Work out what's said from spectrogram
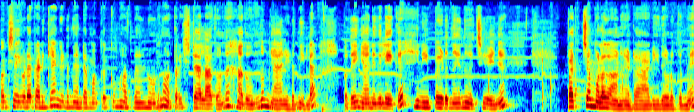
പക്ഷേ ഇവിടെ കടിക്കാൻ കിട്ടുന്ന എന്റെ മക്കൾക്കും ഹസ്ബൻഡിനും ഒന്നും അത്ര ഇഷ്ടമല്ലാത്തതുകൊണ്ട് അതൊന്നും ഞാൻ ഇടുന്നില്ല. അപ്പോൾ അതേ ഞാനിതിലേക്ക് ഇനിയിപ്പോൾ ഇടുന്നതെന്ന് വെച്ച് കഴിഞ്ഞാൽ പച്ചമുളകാണ് കേട്ടോ ആഡ് ചെയ്ത് കൊടുക്കുന്നത്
